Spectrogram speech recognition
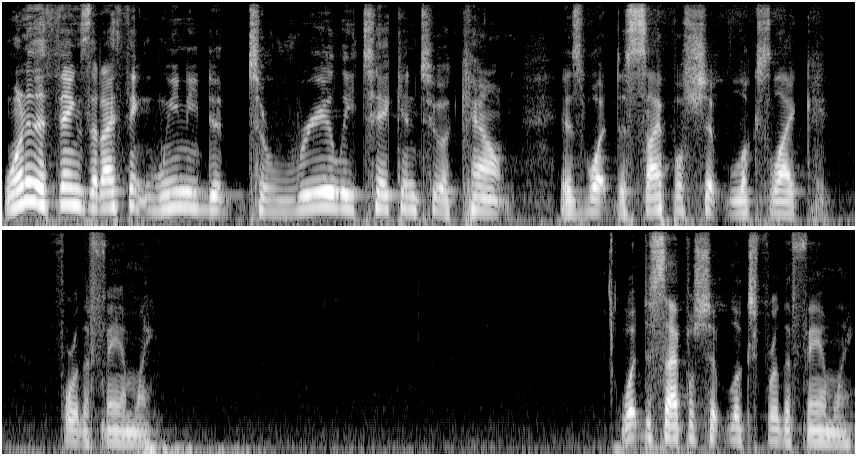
one of the things that I think we need to, to really take into account is what discipleship looks like for the family. What discipleship looks for the family.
